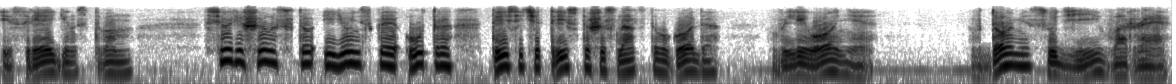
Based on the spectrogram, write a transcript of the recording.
и с регенством. Все решилось в то июньское утро 1316 года в Лионе, в доме судьи Варе.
